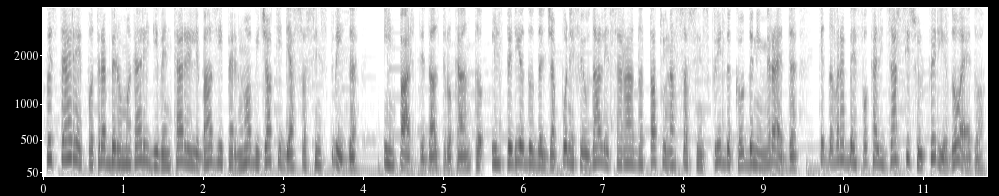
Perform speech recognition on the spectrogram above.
Queste aree potrebbero magari diventare le basi per nuovi giochi di Assassin's Creed. In parte, d'altro canto, il periodo del Giappone feudale sarà adattato in Assassin's Creed Codename Red, che dovrebbe focalizzarsi sul periodo Edo.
